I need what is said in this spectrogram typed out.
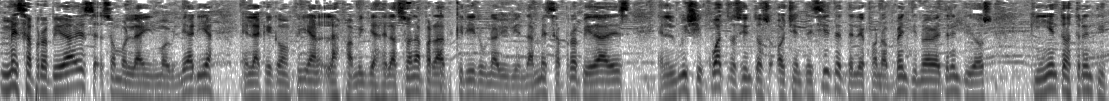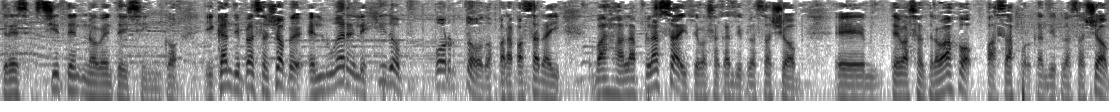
Mesa Propiedades, somos la inmobiliaria en la que confían las familias de la zona para adquirir una vivienda. Mesa Propiedades en Luigi 487, teléfono 2932 533 795. Y Candy Plaza Shop, el lugar elegido por todos para pasar ahí. Vas a la plaza y te vas a Candy Plaza Shop. Eh, te vas al trabajo, pasás por Candy Plaza Shop.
